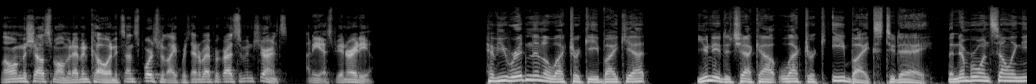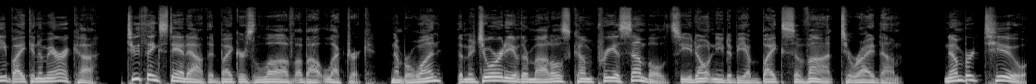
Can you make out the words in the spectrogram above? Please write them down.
And Michelle Smallman, Evan Cohen. It's Unsportsmanlike, presented by Progressive Insurance on ESPN Radio. Have you ridden an electric e bike yet? You need to check out Lectric E Bikes today, the number one selling e bike in America. Two things stand out that bikers love about Lectric. Number one, the majority of their models come pre assembled, so you don't need to be a bike savant to ride them. Number two,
